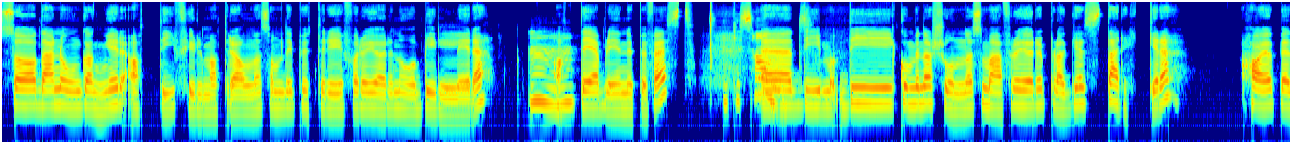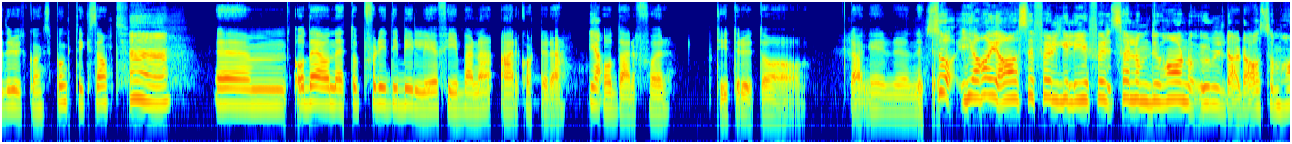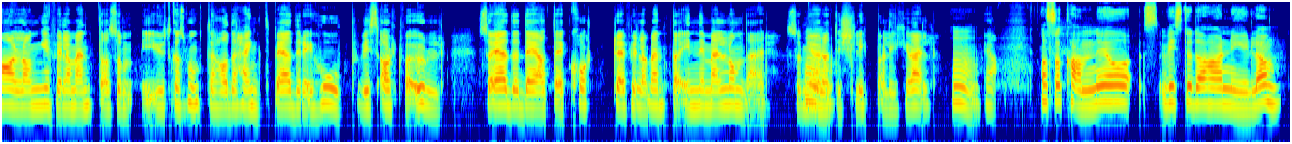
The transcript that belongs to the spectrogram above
Så det er noen ganger at de fyllmaterialene som de putter i for å gjøre noe billigere, Mm. at det blir nuppefest. Ikke sant? Eh, de, de kombinasjonene som er for å gjøre plagget sterkere, har jo et bedre utgangspunkt, ikke sant? Mm. Um, og det er jo nettopp fordi de billige fiberne er kortere, Ja. og derfor tyter ut og lager nupper. Så ja, ja, selvfølgelig. For selv om du har noe ull der da, som har lange filamenter, som i utgangspunktet hadde hengt bedre i hop hvis alt var ull, så er det det at det er korte filamenter innimellom der som gjør Mm. at de slipper likevel. Mm. Ja. Og så kan det jo, hvis du da har nylon,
